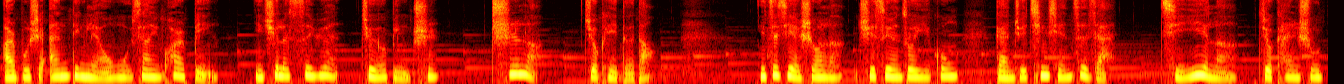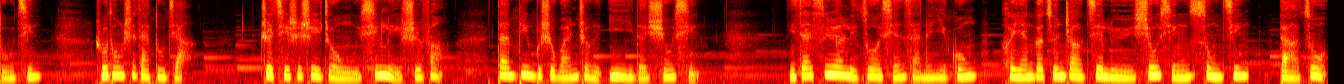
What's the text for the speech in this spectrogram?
而不是安定了悟，像一块饼，你去了寺院就有饼吃，吃了就可以得到。你自己也说了，去寺院做义工，感觉清闲自在，起意了就看书读经，如同是在度假。这其实是一种心理释放，但并不是完整意义的修行。你在寺院里做闲散的义工，和严格遵照戒律修行、诵经、打坐、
